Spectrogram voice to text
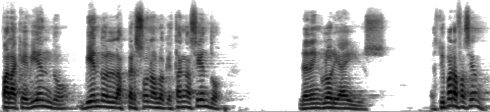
Para que viendo, viendo las personas lo que están haciendo, le den gloria a ellos. Estoy parafaseando.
